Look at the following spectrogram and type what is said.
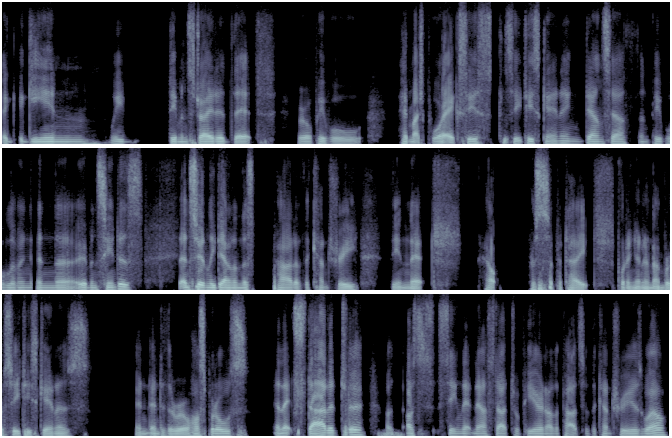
again we demonstrated that rural people had much poorer access to CT scanning down south than people living in the urban centres. And certainly down in this part of the country, then that helped precipitate putting in a number of CT scanners in, into the rural hospitals. And that started to, I was seeing that now start to appear in other parts of the country as well.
